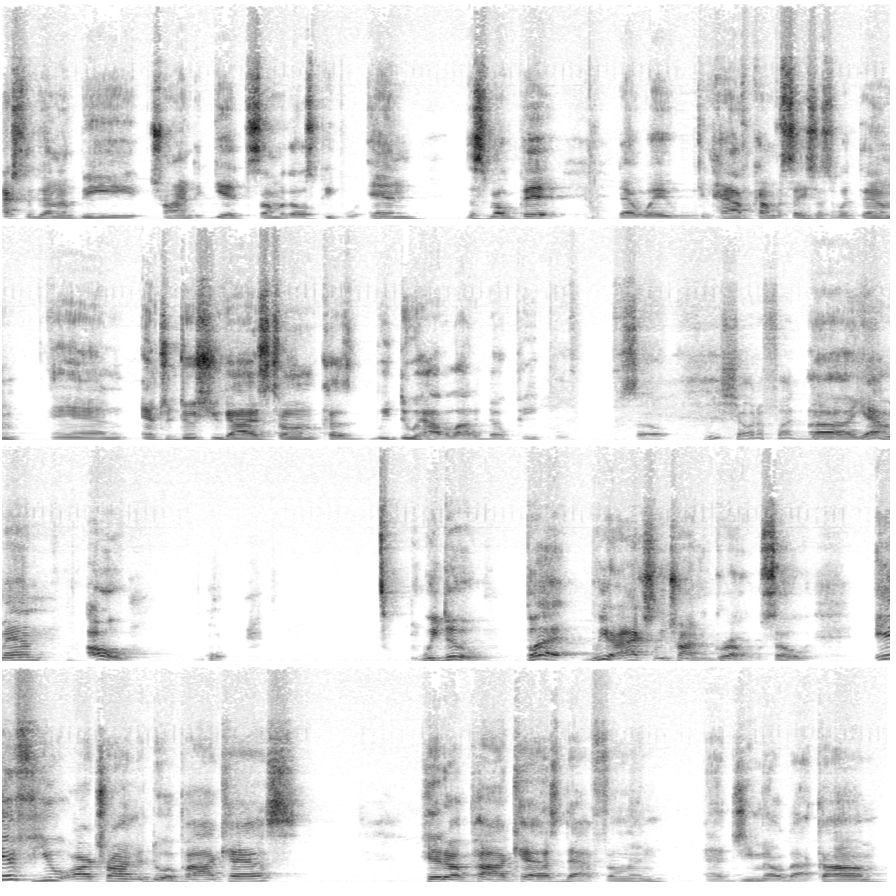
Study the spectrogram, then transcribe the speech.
actually going to be trying to get some of those people in the smoke pit. That way, we can have conversations with them and introduce you guys to them because we do have a lot of dope people. So. We sure the fuck. Uh, yeah, man. Oh, we do, but we are actually trying to grow. So if you are trying to do a podcast, hit up podcast.feeling at gmail.com.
